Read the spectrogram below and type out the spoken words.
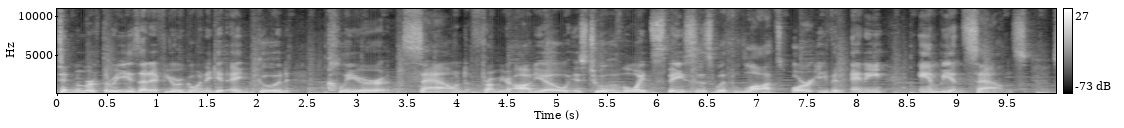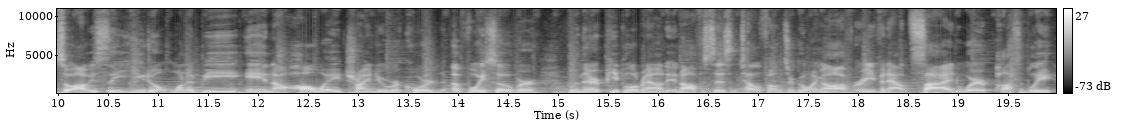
Tip number three is that if you're going to get a good clear sound from your audio is to avoid spaces with lots or even any ambient sounds. So obviously you don't want to be in a hallway trying to record a voiceover when there are people around in offices and telephones are going off or even outside where possibly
